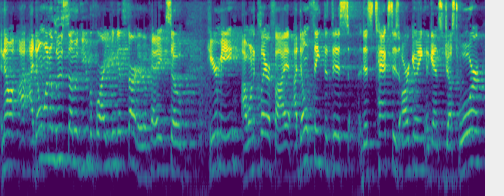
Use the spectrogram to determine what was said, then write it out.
And now, I, I don't want to lose some of you before I even get started, okay? So, hear me. I want to clarify. I don't think that this, this text is arguing against just war.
